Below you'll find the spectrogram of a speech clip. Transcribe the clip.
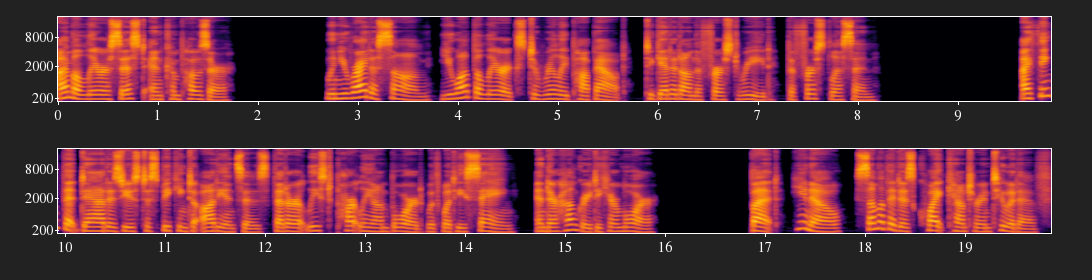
I'm a lyricist and composer. When you write a song, you want the lyrics to really pop out, to get it on the first read, the first listen. I think that dad is used to speaking to audiences that are at least partly on board with what he's saying, and they're hungry to hear more. But, you know, some of it is quite counterintuitive.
